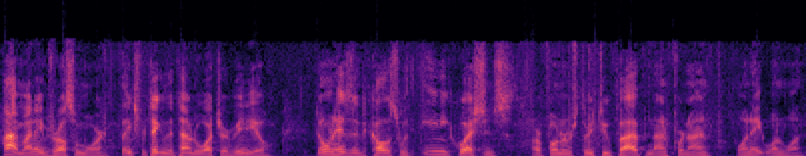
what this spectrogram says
Hi, my name is Russell Moore. Thanks for taking the time to watch our video. Don't hesitate to call us with any questions. Our phone number is 325 949 1811.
